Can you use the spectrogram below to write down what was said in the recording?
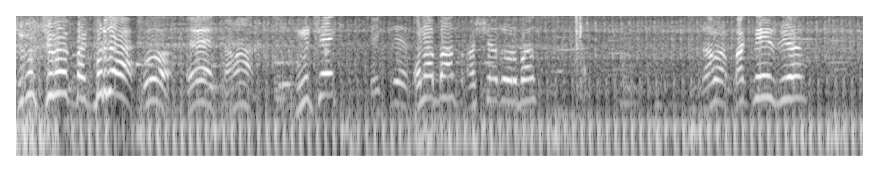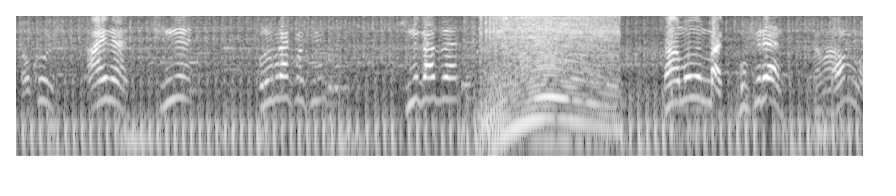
Çubuk çubuk bak burada. Bu. Evet. Tamam. Bunu çek. Çektim. Ona bas aşağı doğru bas. Tamam bak ne yazıyor? Dokuş. Aynen. Şimdi bunu bırak bakayım. Şimdi gaz ver. Tamam oğlum bak bu fren. Tamam. Tamam mı?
